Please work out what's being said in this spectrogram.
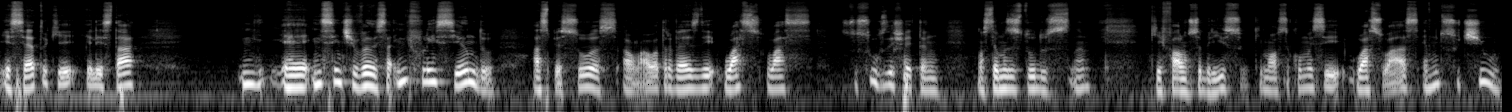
exceto que ele está é, incentivando, está influenciando as pessoas ao mal através de was, was, sussurros de Shaitan. Nós temos estudos né, que falam sobre isso, que mostram como esse was, was é muito sutil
